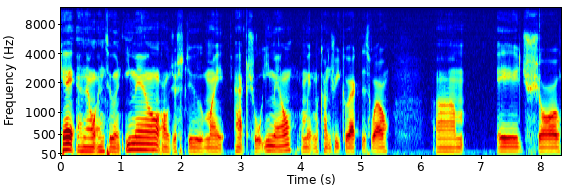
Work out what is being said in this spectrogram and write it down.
Okay, and I'll enter an email. I'll just do my actual email. I'll make my country correct as well. Um, age, sure.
